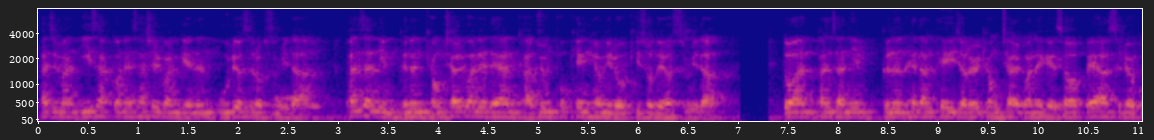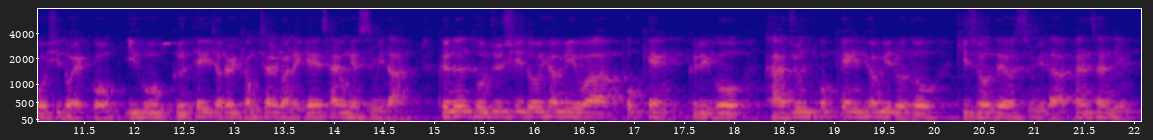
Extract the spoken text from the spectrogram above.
하지만 이 사건의 사실관계는 우려스럽습니다. 판사님, 그는 경찰관에 대한 가중 폭행 혐의로 기소되었습니다. 또한 판사님, 그는 해당 테이저를 경찰관에게서 빼앗으려고 시도했고 이후 그 테이저를 경찰관에게 사용했습니다. 그는 도주 시도 혐의와 폭행 그리고 가중 폭행 혐의로도 기소되었습니다. 판사님.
